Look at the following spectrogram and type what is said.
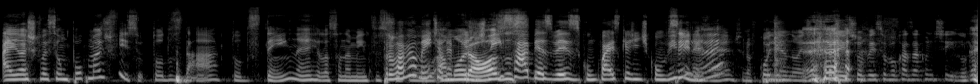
Aí eu acho que vai ser um pouco mais difícil. Todos dá, todos têm, né? Relacionamentos Provavelmente, tipo, amorosos. A gente nem sabe, às vezes, com quais que a gente convive, Sim, né? É, a gente não ficou olhando ainda. Peraí, deixa eu ver se eu vou casar contigo.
